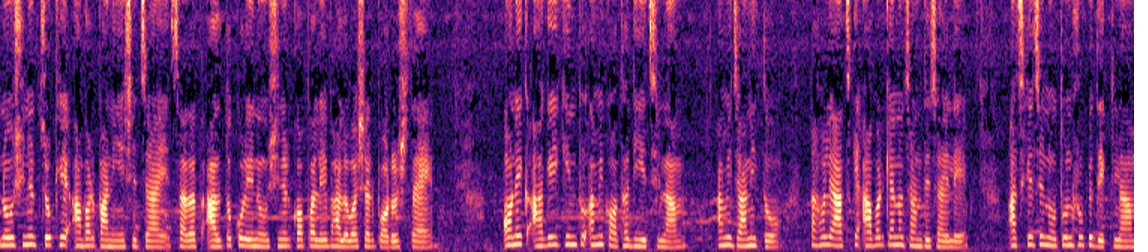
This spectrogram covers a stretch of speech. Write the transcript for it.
নৌসিনের চোখে আবার পানি এসে যায়। সাদাত আলতো করে নৌসিনের কপালে ভালোবাসার পরশ দেয়। অনেক আগেই কিন্তু আমি কথা দিয়েছিলাম। আমি জানি তো তাহলে আজকে আবার কেন জানতে চাইলে? আজকে যে নতুন রূপে দেখলাম,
